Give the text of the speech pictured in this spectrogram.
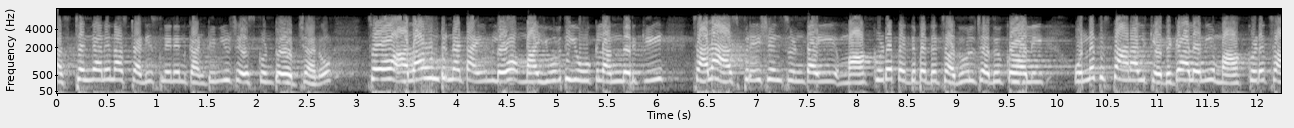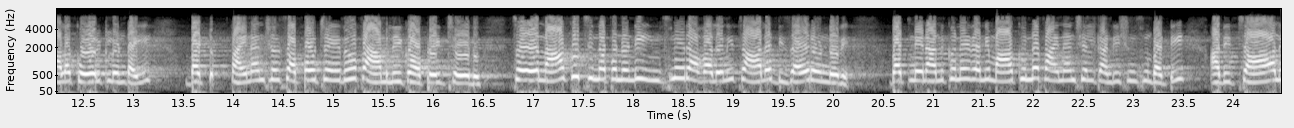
కష్టంగానే నా స్టడీస్ని నేను కంటిన్యూ చేసుకుంటూ వచ్చాను. సో అలా ఉంటున్న టైంలో మా యువతి యువకులందరికీ చాలా ఆస్పిరేషన్స్ ఉంటాయి. మాకు కూడా పెద్ద పెద్ద చదువులు చదువుకోవాలి. ఉన్నత స్థానాలకు ఎదగాలని మాకు కూడా చాలా కోరికలు ఉంటాయి. బట్ ఫైనాన్షియల్ సపోర్ట్ చేయదు ఫ్యామిలీ కోఆపరేట్ చేయదు. సో నాకు చిన్నప్పటి నుండి ఇంజనీర్ అవ్వాలని చాలా డిజైర్ ఉండేది. బట్ నేను అనుకునేదని మాకున్న ఫైనాన్షియల్ కండిషన్స్ని బట్టి అది చాలా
